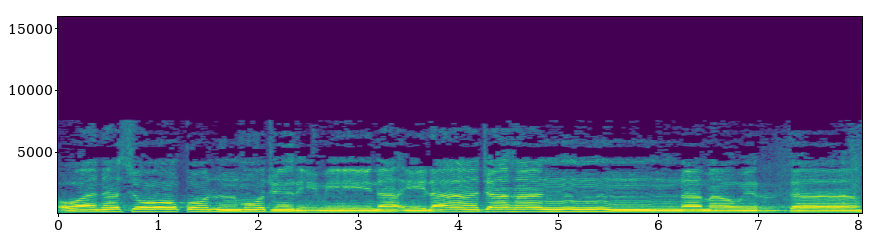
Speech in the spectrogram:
ونسوق المجرمين إلى جهنم وردا.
